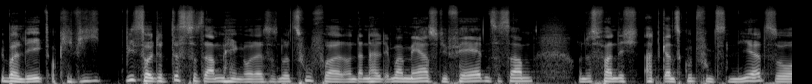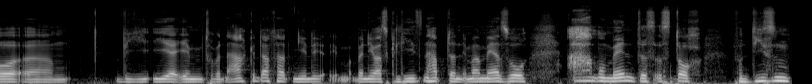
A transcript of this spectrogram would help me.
überlegt, okay, wie, wie sollte das zusammenhängen oder ist es nur Zufall? Und dann halt immer mehr so die Fäden zusammen. Und das fand ich, hat ganz gut funktioniert. So, ähm, wie ihr eben drüber nachgedacht habt, und wenn ihr was gelesen habt, dann immer mehr so, ah, Moment, das ist doch von diesem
